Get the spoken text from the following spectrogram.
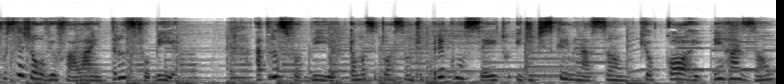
Você já ouviu falar em transfobia? A transfobia é uma situação de preconceito e de discriminação que ocorre em razão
